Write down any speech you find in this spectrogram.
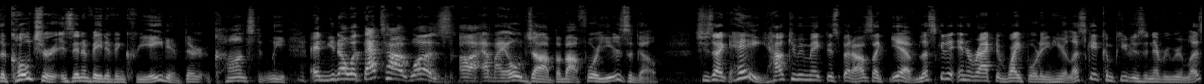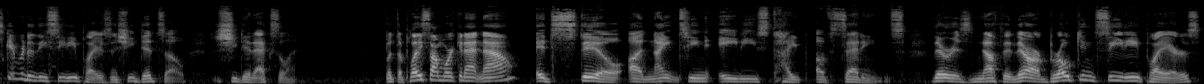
The culture is innovative and creative. They're constantly, and you know what? That's how it was uh, at my old job about four years ago. She's like, hey, how can we make this better? I was like, yeah, let's get an interactive whiteboard in here. Let's get computers in every room. Let's get rid of these CD players. And she did so. She did excellent. But the place I'm working at now, it's still a 1980s type of settings. There is nothing. There are broken CD players.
